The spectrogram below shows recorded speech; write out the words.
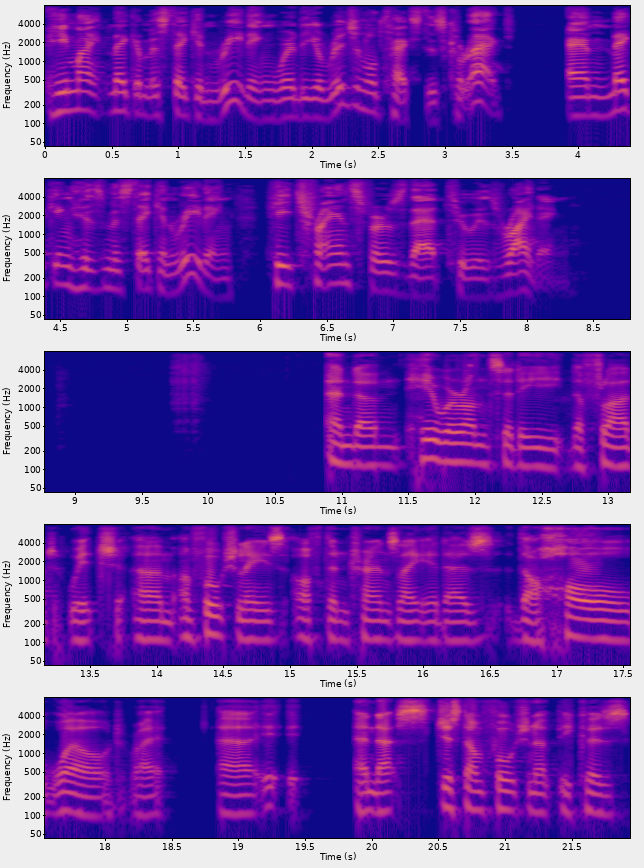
he might make a mistake in reading where the original text is correct, and making his mistake in reading, he transfers that to his writing. And um, here we're on to the, the flood, which um, unfortunately is often translated as the whole world, right? Uh, it, it, and that's just unfortunate because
